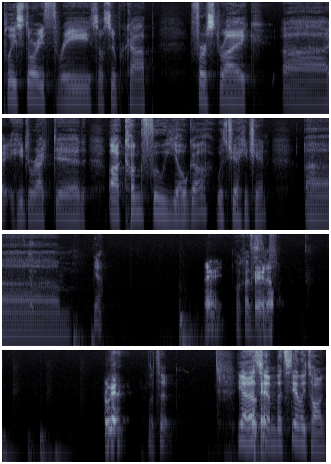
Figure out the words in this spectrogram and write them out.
Police Story 3, so Super Cop, First Strike. Uh, he directed uh, Kung Fu Yoga with Jackie Chan. Um, yeah. All right. All kinds Fair of stuff. Okay. That's it. Yeah, that's Okay. him. That's Stanley Tong.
